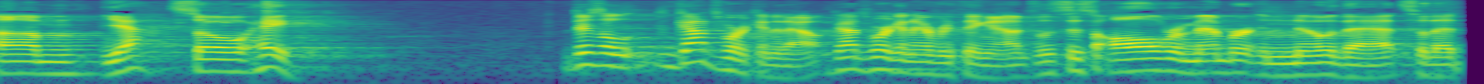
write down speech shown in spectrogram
um, yeah. So hey, there's a God's working it out. God's working everything out. Let's just all remember and know that, so that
